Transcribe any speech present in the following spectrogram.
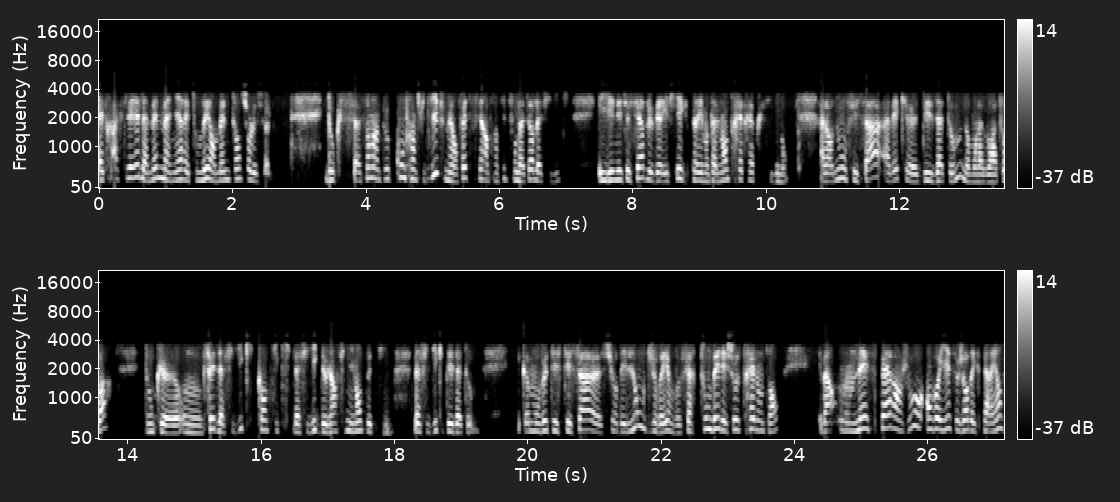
être accélérés de la même manière et tomber en même temps sur le sol. Donc ça semble un peu contre-intuitif, mais en fait c'est un principe fondateur de la physique et il est nécessaire de le vérifier expérimentalement très très précisément. Alors nous on fait ça avec euh, des atomes dans mon laboratoire. Donc euh, on fait de la physique quantique, la physique de l'infiniment petit, la physique des atomes. Et comme on veut tester ça euh, sur des longues durées, on veut faire tomber les choses très longtemps, eh ben, on espère un jour envoyer ce genre d'expérience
